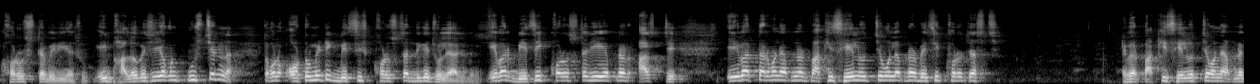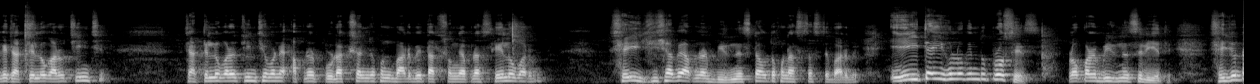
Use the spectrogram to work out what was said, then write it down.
খরচটা বেরিয়ে আসুক। এই ভালোবেসে যখন পুষছেন না, তখন অটোমেটিক বেসিক খরচটার দিকে চলে আসবেন। এবার বেসিক খরচটা যে আপনার আসছে, এবার তার মানে আপনার পাখি সেল হচ্ছে বলে আপনার বেসিক খরচ আসছে। এবার পাখি সেল হচ্ছে মানে আপনাকে চারটে লোক আরও চিনছে। চারটে লোক আরও চিনছে মানে আপনার প্রোডাকশান যখন বাড়বে, তার সঙ্গে আপনার সেলও বাড়বে। সেই হিসাবে আপনার বিজনেসটাও তখন আস্তে আস্তে বাড়বে। এইটাই হলো কিন্তু প্রসেস প্রপার বিজনেসের ইয়েতে। সেই জন্য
